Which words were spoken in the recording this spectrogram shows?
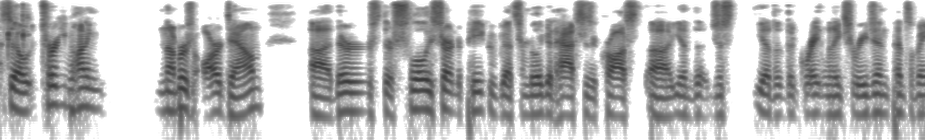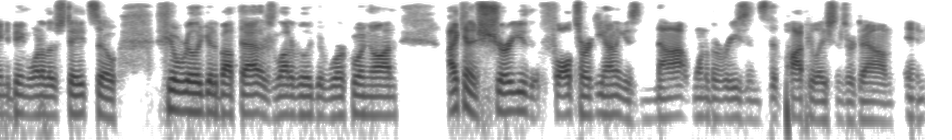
so turkey hunting numbers are down. Uh, they're they're slowly starting to peak. We've got some really good hatches across, uh, you know, the, just you know the, the Great Lakes region, Pennsylvania being one of those states. So feel really good about that. There's a lot of really good work going on. I can assure you that fall turkey hunting is not one of the reasons that populations are down in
